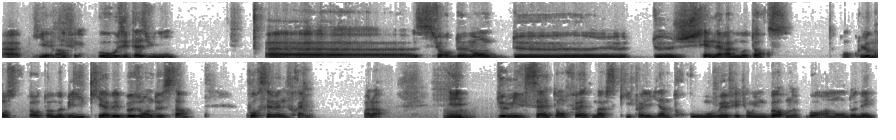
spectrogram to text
Ah, qui a été fait aux États-Unis euh, sur demande de, de, General Motors, donc le hmm. constructeur automobile qui avait besoin de ça pour ses mainframes. Voilà. Hmm. Et 2007, en fait, parce qu'il fallait bien trouver effectivement une borne, bon, à un moment donné,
